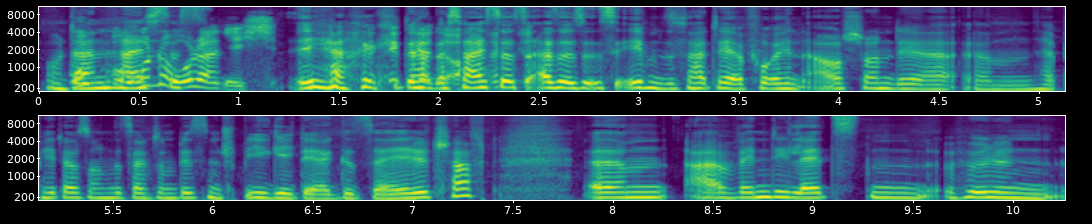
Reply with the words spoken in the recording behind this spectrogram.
Und dann Ob heißt ohne es, oder nicht. Ja, genau, das heißt, das, also es ist eben, das hatte ja vorhin auch schon der ähm, Herr Peterson gesagt, so ein bisschen Spiegel der Gesellschaft. Ähm, aber wenn die letzten Hüllen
